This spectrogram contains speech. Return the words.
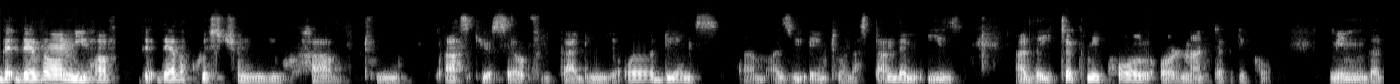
The, the, other one you have, the, the, other question you have to ask yourself regarding your audience um, as you aim to understand them is, are they technical or non-technical? Meaning that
